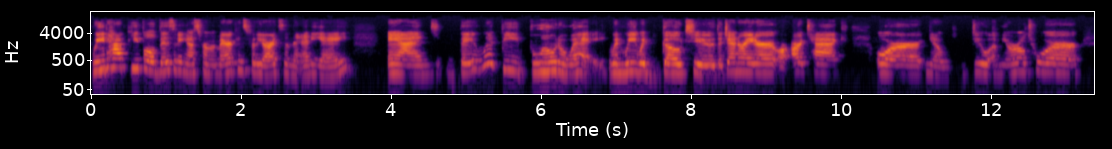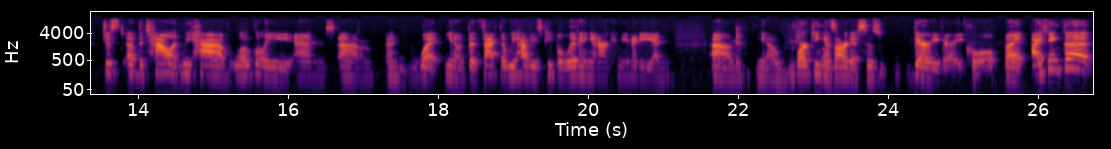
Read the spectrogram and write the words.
we'd have people visiting us from Americans for the Arts and the NEA and they would be blown away when we would go to the generator or art tech or you know do a mural tour just of the talent we have locally and um, and what you know the fact that we have these people living in our community and um, you know working as artists is very very cool. But i think the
